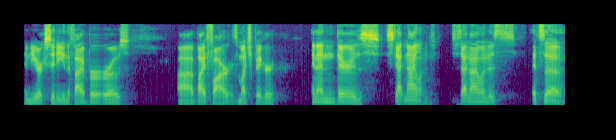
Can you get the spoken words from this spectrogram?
in New York City in the five boroughs uh, by far. It's much bigger. And then there's Staten Island. Staten Island is it's a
